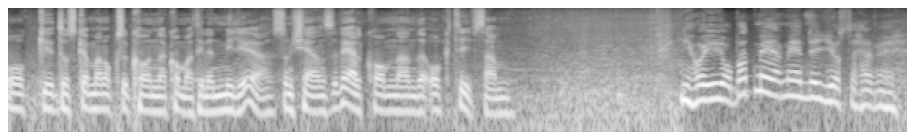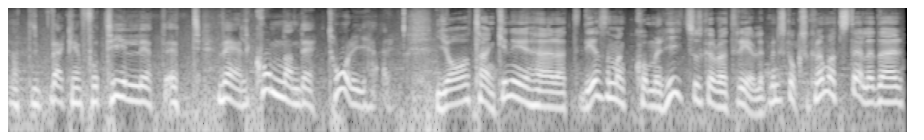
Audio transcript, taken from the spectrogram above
och då ska man också kunna komma till en miljö som känns välkomnande och trivsam. Ni har ju jobbat med, med just det här med att verkligen få till ett, ett välkomnande torg här. Ja, tanken är ju här att dels när man kommer hit så ska det vara trevligt men det ska också kunna vara ett ställe där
